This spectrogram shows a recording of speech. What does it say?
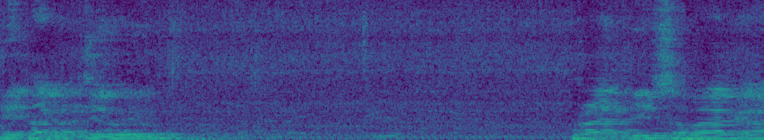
नेतागणज्यूहरू प्रान्तीय सभाका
